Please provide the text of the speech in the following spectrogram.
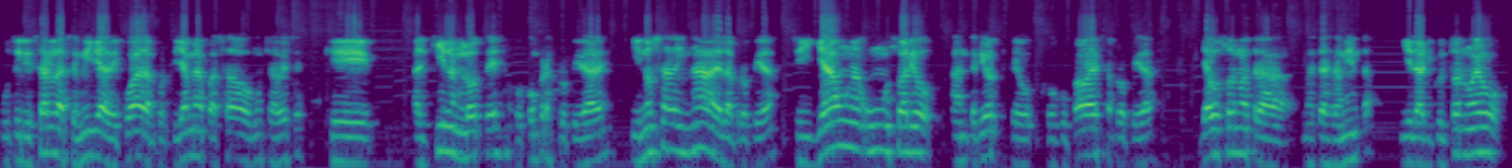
utilizar la semilla adecuada, porque ya me ha pasado muchas veces que alquilan lotes o compras propiedades y no saben nada de la propiedad. Si ya un, un usuario anterior que, ocupaba esa propiedad ya usó nuestra, nuestra herramienta y el agricultor nuevo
